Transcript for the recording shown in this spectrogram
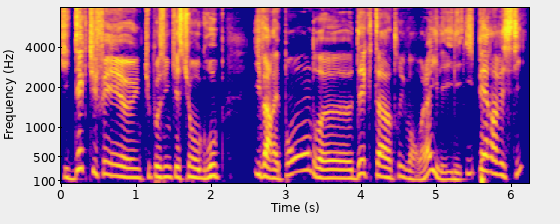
Qui, dès que tu, fais, tu poses une question au groupe, il va répondre. Dès que tu as un truc, voilà, il est, il est hyper investi.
